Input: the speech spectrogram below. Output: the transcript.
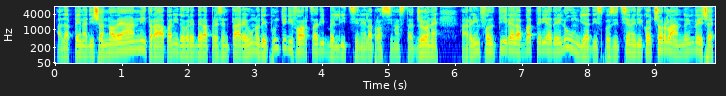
Ad appena 19 anni, Trapani dovrebbe rappresentare uno dei punti di forza di Bellizzi nella prossima stagione. A rinfoltire la batteria dei lunghi a disposizione di Coach Orlando, invece,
